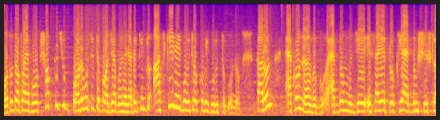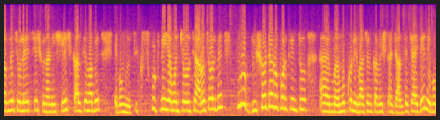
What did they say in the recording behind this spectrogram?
কত দফায় ভোট, সবকিছু পরবর্তীতে পর্যায়ে বোঝা যাবে, কিন্তু আজকের এই বৈঠক খুবই গুরুত্বপূর্ণ। কারণ এখন একদম যে এসআই এর প্রক্রিয়া একদম শেষ লগ্নে চলে এসেছে, শুনানি শেষ কালকে হবে এবং স্ক্রুটনি যেমন চলছে আরও চলবে। পুরো বিষয়টার উপর কিন্তু মুখ্য নির্বাচন কমিশনার জানতে চাইবেন এবং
